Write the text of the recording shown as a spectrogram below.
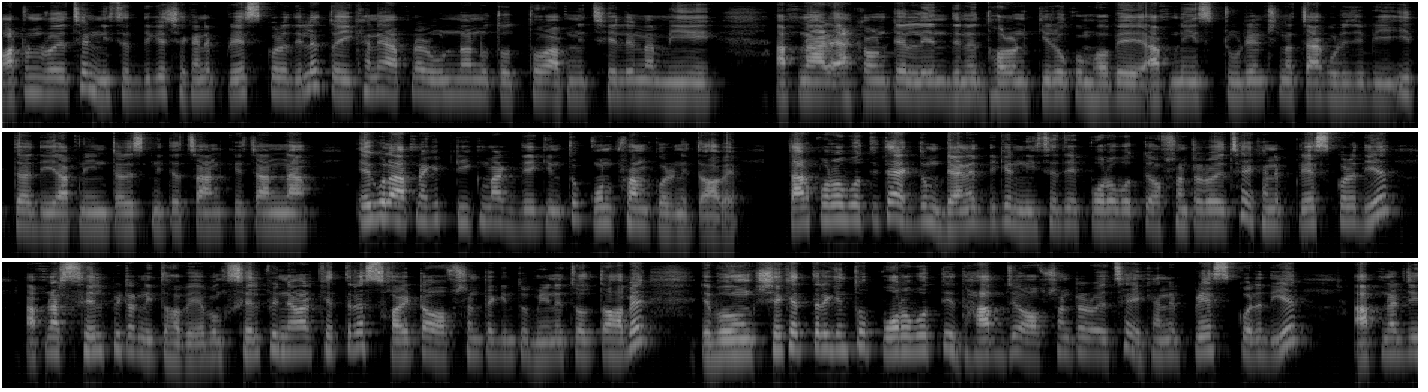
বাটন রয়েছে নিচের দিকে সেখানে প্রেস করে দিলে তো এখানে আপনার অন্যান্য তথ্য, আপনি ছেলে না মেয়ে, আপনার অ্যাকাউন্টের লেনদেনের ধরন কীরকম হবে, আপনি স্টুডেন্ট না চাকরিজীবী ইত্যাদি, আপনি ইন্টারেস্ট নিতে চান কি চান না, এগুলো আপনাকে টিক মার্ক দিয়ে কিন্তু কনফার্ম করে নিতে হবে। তার পরবর্তীতে একদম ড্যানের দিকে নিচে যে পরবর্তী অপশানটা রয়েছে এখানে প্রেস করে দিয়ে আপনার সেলফিটা নিতে হবে এবং সেলফি নেওয়ার ক্ষেত্রে ছয়টা অপশানটা কিন্তু মেনে চলতে হবে এবং সেক্ষেত্রে কিন্তু পরবর্তী ধাপ যে অপশানটা রয়েছে, এখানে প্রেস করে দিয়ে আপনার যে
